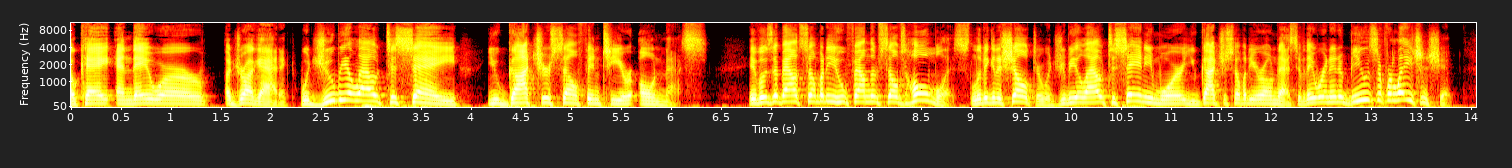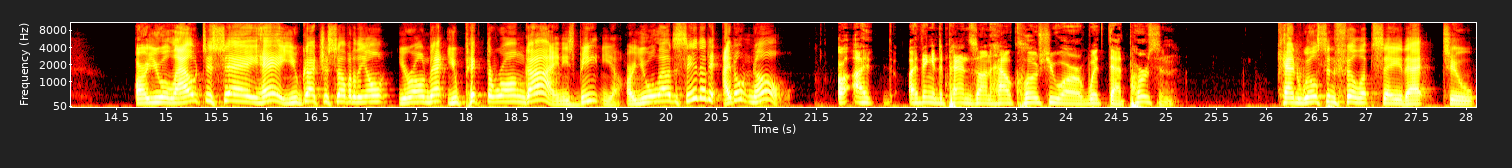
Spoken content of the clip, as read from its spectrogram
okay, and they were a drug addict, would you be allowed to say you got yourself into your own mess? If it was about somebody who found themselves homeless, living in a shelter, would you be allowed to say anymore, you got yourself into your own mess? If they were in an abusive relationship, are you allowed to say, hey, you got yourself into the own, your own mess? You picked the wrong guy and he's beating you. Are you allowed to say that? I don't know. I I think it depends on how close you are with that person. Can Wilson Phillips say that to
